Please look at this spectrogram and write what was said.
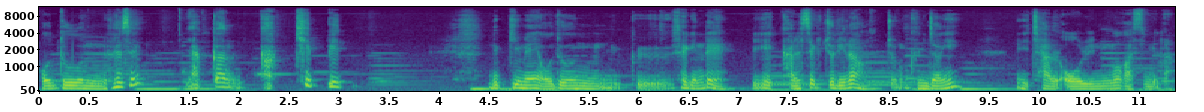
어두운 회색? 약간 카키빛 느낌의 어두운 그 색인데 이게 갈색 줄이랑 좀 굉장히 잘 어울리는 것 같습니다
